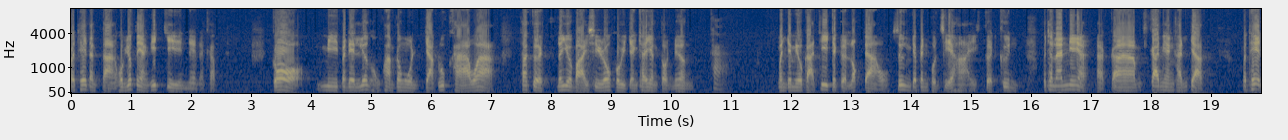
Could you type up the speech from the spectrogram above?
ประเทศต่างๆ ผมยกตัวอย่างที่จีนเนี่ยนะครับ ก็มีประเด็นเรื่องของความกังวลจากลูกค้าว่า ถ้าเกิดนโยบายซีโร่โควิดยังใช้อย่างต่อเนื่อง ค่ะ มันจะมีโอกาสที่จะเกิดล็อกดาวน์ซึ่งจะเป็นผลเสียหายเกิดขึ้น เพราะฉะนั้นเนี่ยอ่าการการแข่งขันจากประเทศ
